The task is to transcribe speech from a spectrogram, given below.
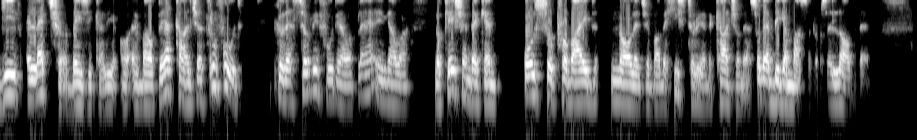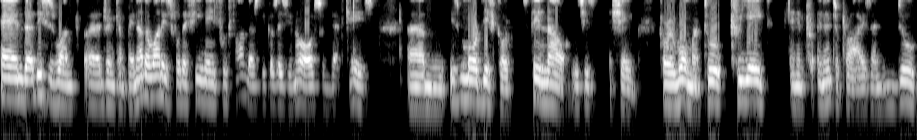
give a lecture basically about their culture through food because they're serving food in our plan in our location they can also provide knowledge about the history and the culture there so they're big ambassadors i love them and uh, this is one uh, dream campaign another one is for the female food founders because as you know also in that case um, is more difficult still now which is a shame for a woman to create an, an enterprise and do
